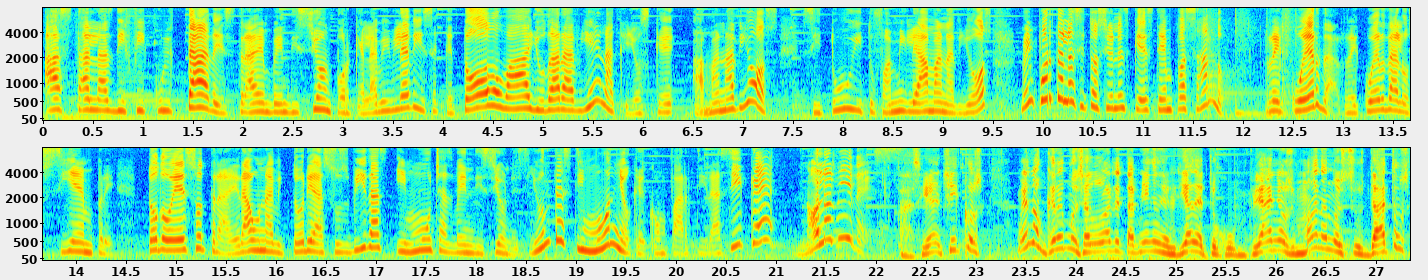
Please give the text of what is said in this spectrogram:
hasta las dificultades traen bendición, porque la Biblia dice que todo va a ayudar a bien a aquellos que aman a Dios. Si tú y tu familia aman a Dios, no importa las situaciones que estén pasando. Recuerda, recuérdalo siempre. Todo eso traerá una victoria a sus vidas y muchas bendiciones y un testimonio que compartir. Así que no lo olvides. Así es, chicos. Bueno, queremos saludarte también en el día de tu cumpleaños. Mándanos tus datos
